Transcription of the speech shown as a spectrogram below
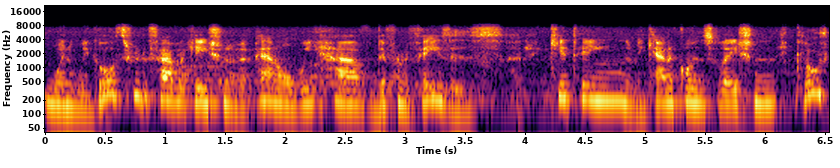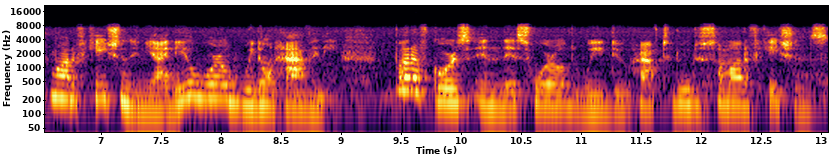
when we go through the fabrication of a panel, we have different phases. Kitting, the mechanical insulation, enclosure modification. In the ideal world, we don't have any. But of course, in this world, we do have to do some modifications.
